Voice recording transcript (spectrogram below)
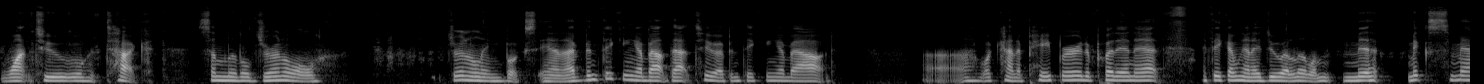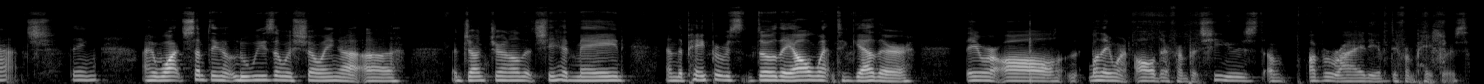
want to tuck some little journal journaling books in. I've been thinking about that too. I've been thinking about uh, what kind of paper to put in it. I think I'm going to do a little mi mix match thing. I watched something that Louisa was showing, a, a, a junk journal that she had made, and the papers, though they all went together, they were all, well, they weren't all different, but she used a, a variety of different papers.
